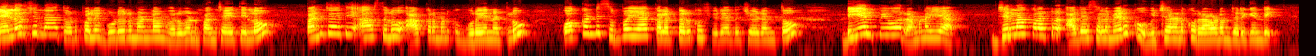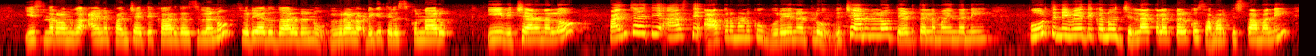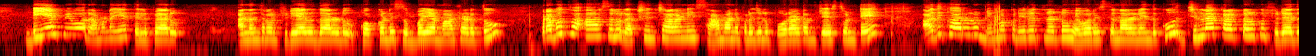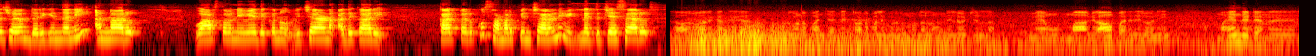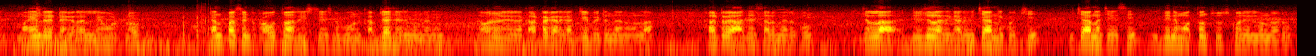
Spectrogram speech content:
నెల్లూరు జిల్లా తోటపల్లి గూడూరు మండలం వెరుగొండ పంచాయతీలో పంచాయతీ ఆస్తులు ఆక్రమణకు గురైనట్లు కొక్కంటి సుబ్బయ్య కలెక్టర్కు ఫిర్యాదు చేయడంతో డిఎల్పిఓ రమణయ్య జిల్లా కలెక్టర్ ఆదేశాల మేరకు విచారణకు రావడం జరిగింది. ఈ సందర్భంగా ఆయన పంచాయతీ కార్యదర్శులను ఫిర్యాదుదారులను వివరాలు అడిగి తెలుసుకున్నారు. ఈ విచారణలో పంచాయతీ ఆస్తి ఆక్రమణకు గురైనట్లు విచారణలో తేటతెల్లమైందని పూర్తి నివేదికను జిల్లా కలెక్టర్కు సమర్పిస్తామని డిఎల్పిఓ రమణయ్య తెలిపారు. అనంతరం ఫిర్యాదుదారుడు కొక్కంటి సుబ్బయ్య మాట్లాడుతూ ప్రభుత్వ ఆస్తులు రక్షించాలని సామాన్య ప్రజలు పోరాటం చేస్తుంటే అధికారులు నిమ్మకు నీరెత్తినట్లు వ్యవహరిస్తున్నారనేందుకు జిల్లా కలెక్టర్కు ఫిర్యాదు చేయడం జరిగిందని అన్నారు. వాస్తవ నివేదికను విచారణ అధికారి కలెక్టర్కు సమర్పించాలని విజ్ఞప్తి చేశారు. పంచాయతీ తోటపల్లిగూడెం మండలం నెల్లూరు జిల్లా. మేము మా గ్రామ పరిధిలోని మహేంద్ర రెడ్డి అనే- మహేంద్ర నగర్ లేఅవుట్లో టెన్ పర్సెంట్ ప్రభుత్వం రిజిస్టర్ చేసిన భూమిని కబ్జా జరిగిందని గౌరవనీయ కలెక్టర్ గారికి అర్జీ పెట్టిన దానివల్ల కలెక్టర్ ఆదేశాల మేరకు జిల్లా డివిజనల్ అధికారి విచారణకు వచ్చి విచారణ చేసి దీన్ని మొత్తం చూసుకొని వెళ్ళున్నాడు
